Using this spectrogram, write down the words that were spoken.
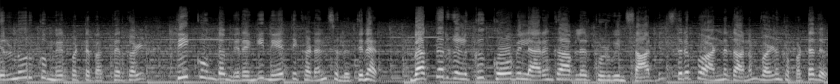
இருநூறுக்கும் மேற்பட்ட பக்தர்கள் தீக்குண்டம் இறங்கி நேர்த்திக்கடன் செலுத்தினர். பக்தர்களுக்கு கோவில் அறங்காவலர் குழுவின் சார்பில் சிறப்பு அன்னதானம் வழங்கப்பட்டது.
